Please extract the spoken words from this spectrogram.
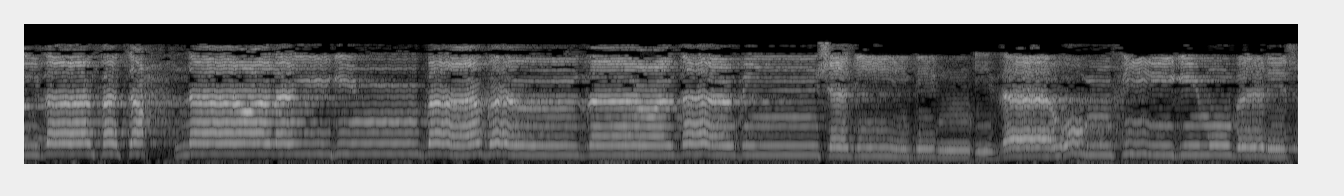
إذا فتحنا عليهم شديد إذا هم فيه مبلسون.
